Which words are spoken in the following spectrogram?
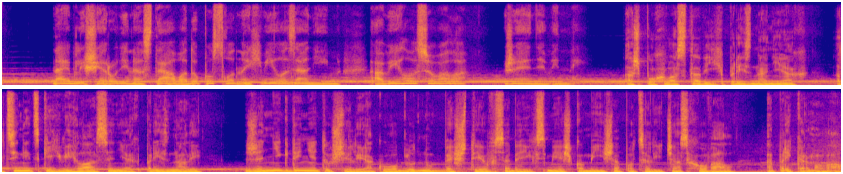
Najbližšia rodina stála do poslednej chvíle za ním a vyhlasovala, že je nevinný. Až po chvastavých priznaniach a cynických vyhláseniach priznali, že nikdy netušili, akú obludnú beštiu v sebe ich smieško Míša po celý čas choval a prikrmoval.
